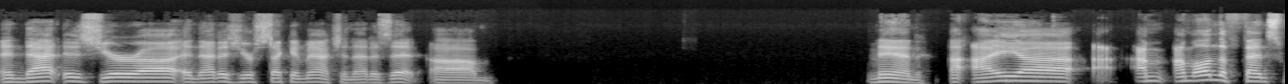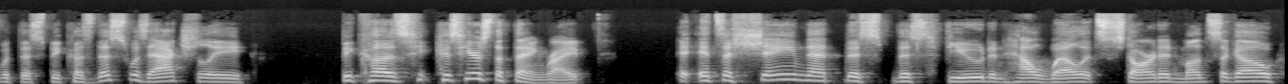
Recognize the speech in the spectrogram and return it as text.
and that is your uh, and that is your second match, and that is it. Um, man, I uh I'm I'm on the fence with this because this was actually because because here's the thing, right? It's a shame that this this feud and how well it started months ago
